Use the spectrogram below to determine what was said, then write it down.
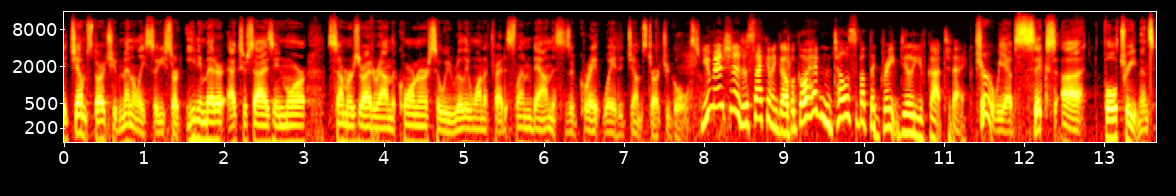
It jump starts you mentally. So you start eating better, exercising more. Summer's right around the corner. So we really want to try to slim down. This is a great way to jumpstart your goals. You mentioned it a second ago, but go ahead and tell us about the great deal you've got today. Sure. We have six uh, full treatments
